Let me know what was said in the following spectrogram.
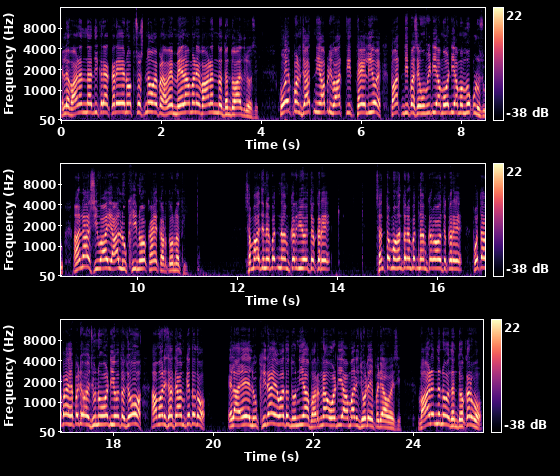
એટલે વાળંદના દીકરા કરે એનો અફસોસ ન હોય, પણ હવે મેરામણે વાળંદનો ધંધો આદર્યો છે. કોઈ પણ જાતની આપણી વાતચીત થયેલી હોય, પાંચ દી પછી હું વિડીયામાં, ઓડિયામાં મોકલું છું. આના સિવાય આ લુખીનો કાંઈ કરતો નથી. સમાજને બદનામ કરવી હોય તો કરે. સંતો મહંતોને બદનામ કરવા હોય તો કરે. પોતા પાસે પડ્યો હોય જૂનો ઓડિયો તો જો અમારી સાથે આમ કહેતો હતો. એલા, એ લુખીના એવા તો દુનિયાભરના ઓડિયા અમારી જોડે પડ્યા હોય છે. વાળંદનો ધંધો કરવો.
